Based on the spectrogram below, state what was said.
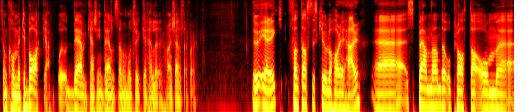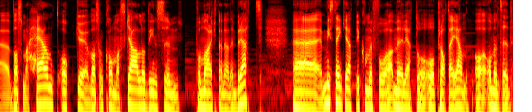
som kommer tillbaka. Och det är väl kanske inte ensamma mot trycker heller, har en känsla för. Du Erik, fantastiskt kul att ha dig här. Eh, spännande att prata om eh, vad som har hänt och eh, vad som komma skall och din syn på marknaden är brett. Eh, misstänker att vi kommer få möjlighet att, att prata igen om en tid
